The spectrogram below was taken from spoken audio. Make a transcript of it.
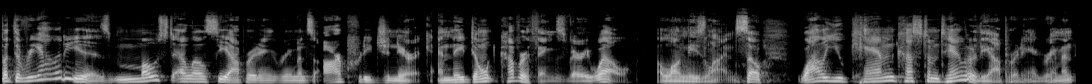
But the reality is, most LLC operating agreements are pretty generic and they don't cover things very well along these lines. So while you can custom tailor the operating agreement,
